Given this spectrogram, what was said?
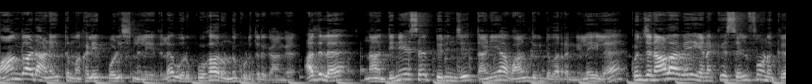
மாங்காடு அனைத்து மகளிர் போலீஸ் நிலையத்துல ஒரு புகார் ஒண்ணு கொடுத்திருக்காங்க. அதுல நான் தினேச பிரிஞ்சு தனியா வாழ்ந்துகிட்டு வர்ற நிலையில கொஞ்ச நாளாவே எனக்கு செல்போனுக்கு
